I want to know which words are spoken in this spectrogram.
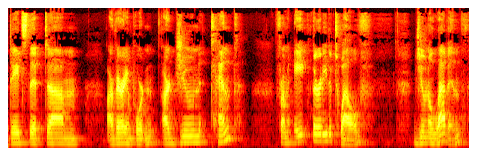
dates that um, are very important, are June 10th from 8.30 to 12, June 11th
